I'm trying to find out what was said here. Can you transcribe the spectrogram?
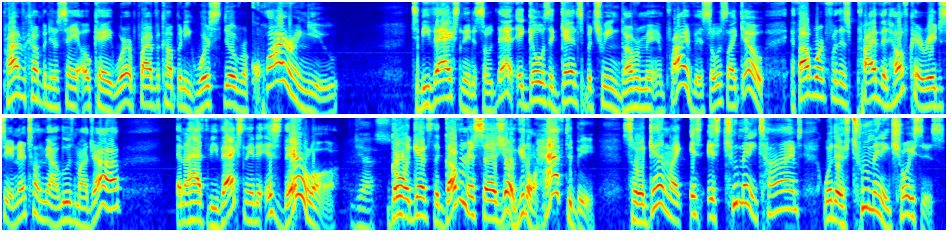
private companies are saying, "Okay, we're a private company, we're still requiring you to be vaccinated. So that it goes against between government and private. So it's like, yo, if I work for this private healthcare agency and they're telling me I lose my job and I have to be vaccinated, it's their law. Yes. Go against the government says, yo, you don't have to be. So again, like it's it's too many times where there's too many choices.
